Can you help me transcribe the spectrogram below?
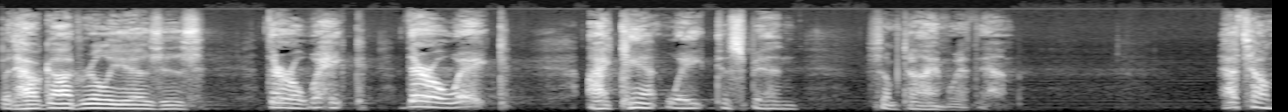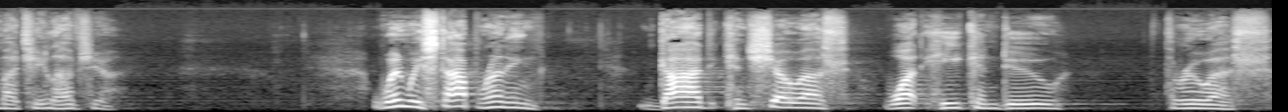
but how God really is, is they're awake. They're awake. I can't wait to spend some time with them. That's how much He loves you. When we stop running, God can show us what He can do through us.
